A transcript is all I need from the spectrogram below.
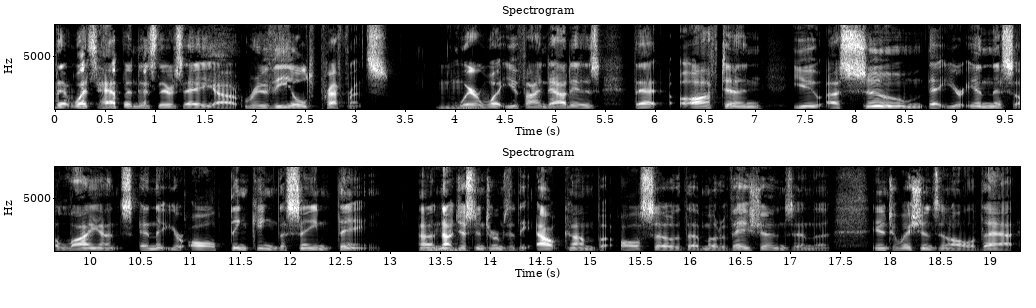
that what's happened is there's a uh, revealed preference mm-hmm. where what you find out is that often you assume that you're in this alliance and that you're all thinking the same thing. Uh, mm-hmm. Not just in terms of the outcome, but also the motivations and the intuitions and all of that.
